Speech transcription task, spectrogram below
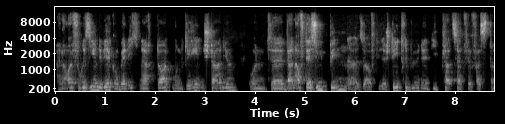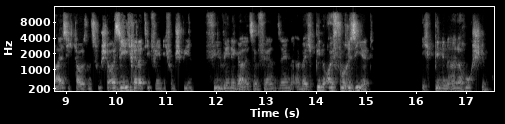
Eine euphorisierende Wirkung. Wenn ich nach Dortmund gehe ins Stadion und äh, dann auf der Süd bin, also auf dieser Stehtribüne, die Platz hat für fast 30.000 Zuschauer, sehe ich relativ wenig vom Spiel viel weniger als im Fernsehen, aber ich bin euphorisiert. Ich bin in einer Hochstimmung.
